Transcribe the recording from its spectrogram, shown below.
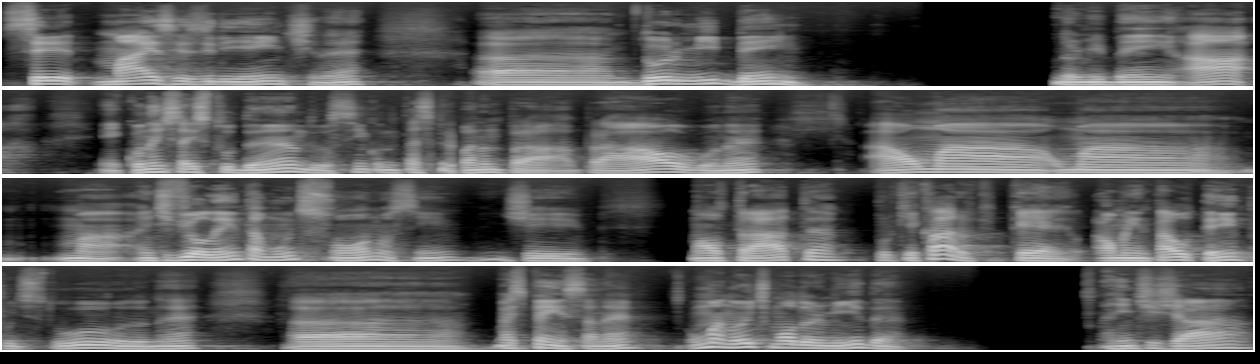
ser mais resiliente, né? Ah, dormir bem, dormir bem. Ah, quando a gente está estudando, assim, quando está se preparando para algo, né? Há uma, uma, uma. A gente violenta muito sono, assim. A gente maltrata, porque, claro, que quer aumentar o tempo de estudo, né? Ah, mas pensa, né? Uma noite mal dormida, a gente já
